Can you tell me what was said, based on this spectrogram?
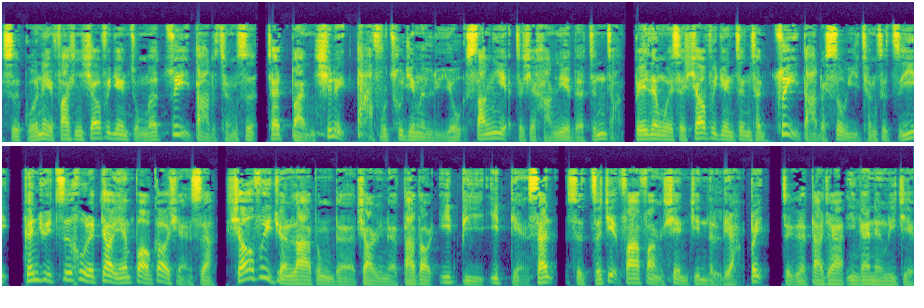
是国内发行消费券总额最大的城市，在短期内大幅促进了旅游、商业这些行业的增长，被认为是消费券政策最大的受益城市之一。根据之后的调研报告显示啊，消费券拉动的效应呢达到一比一点三，是直接。发放现金的两倍，这个大家应该能理解。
